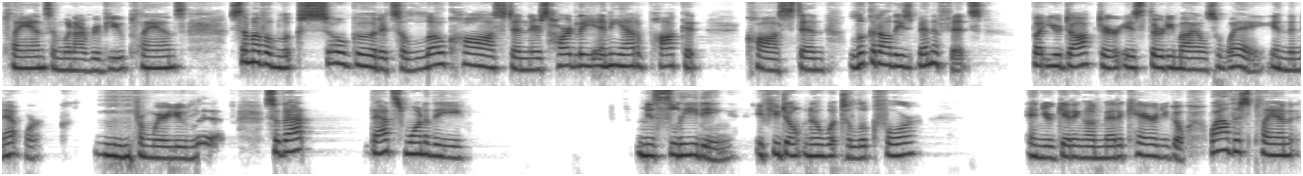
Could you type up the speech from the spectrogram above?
plans and when I review plans, some of them look so good. It's a low cost and there's hardly any out of pocket cost. And look at all these benefits, but your doctor is 30 miles away in the network Mm. from where you live. So that that's one of the misleading if you don't know what to look for and you're getting on Medicare and you go, wow, this plan,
